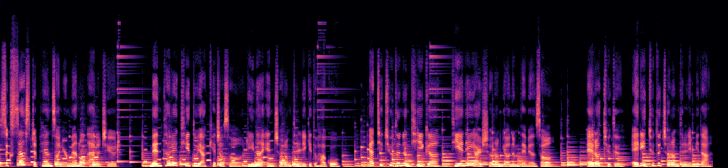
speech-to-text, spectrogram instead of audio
Success depends on your mental attitude. 멘탈의 T도 약해져서 리나 N처럼 들리기도 하고 attitude는 T가 DNA R처럼 연음되면서 attitude, attitude처럼 들립니다.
